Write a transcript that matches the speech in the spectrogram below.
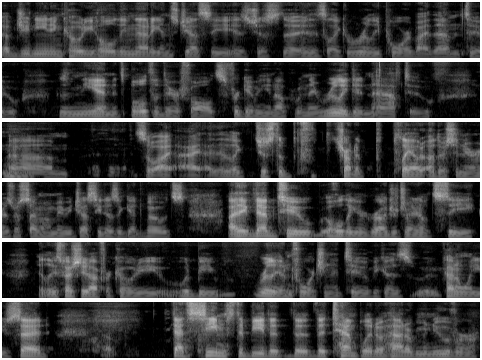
of Jeanine and Cody holding that against Jesse is just uh, is like really poor by them too. Because in the end, it's both of their faults for giving it up when they really didn't have to. Mhm. Um, so I, I, I like just to try to play out other scenarios where somehow maybe Jesse doesn't get votes. I think them two holding a grudge, which I don't see, at least especially not for Cody, would be really unfortunate too. Because kind of what you said, uh, that seems to be the the the template of how to maneuver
